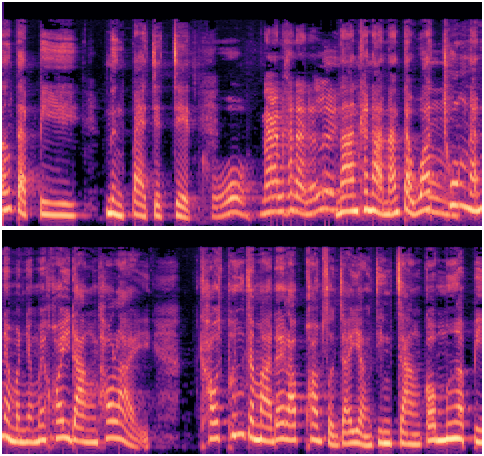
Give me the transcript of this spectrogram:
ตั้งแต่ปี 1877โอ้นานขนาดนั้นเลย นานขนาดนั้นแต่ว่าอืมช่วงนั้นเนี่ยมันยังไม่ค่อยดังเท่าไหร่ เขาเพิ่งจะมาได้รับความสนใจอย่างจริงจังก็เมื่อปี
